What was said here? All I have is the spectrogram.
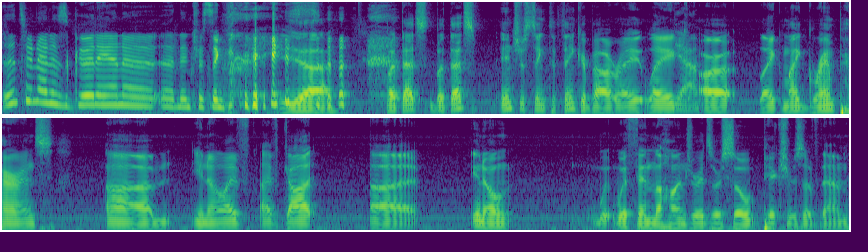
the internet is good and a, an interesting place. yeah, but that's but that's interesting to think about, right? Like, Yeah. our like my grandparents, um, you know, I've I've got, uh, you know, w- within the hundreds or so pictures of them.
